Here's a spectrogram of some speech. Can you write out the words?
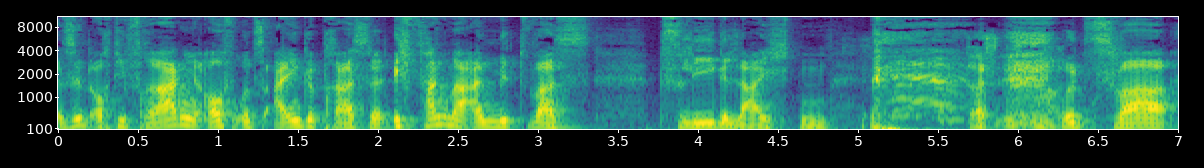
sind auch die Fragen auf uns eingeprasselt. Ich fange mal an mit was Pflegeleichten. Das ist Und zwar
